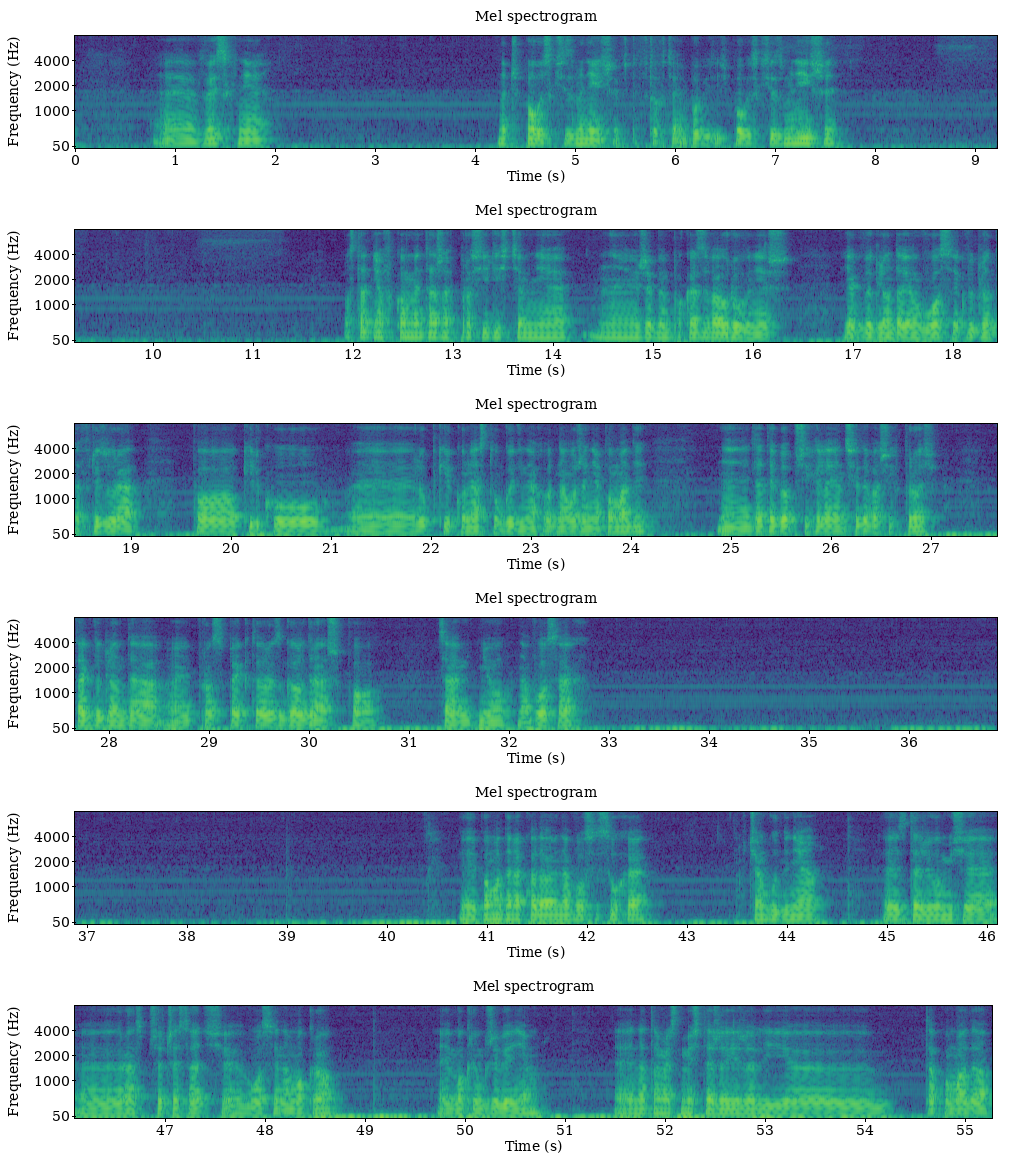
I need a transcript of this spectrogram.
e, wyschnie. Znaczy połysk się zmniejszy, w to, w to chciałem powiedzieć. Połysk się zmniejszy. Ostatnio w komentarzach prosiliście mnie, y, żebym pokazywał również jak wyglądają włosy, jak wygląda fryzura po kilku y, lub kilkunastu godzinach od nałożenia pomady. Y, dlatego przychylając się do Waszych próśb, tak wygląda prospektor z Gold Rush po całym dniu na włosach. Pomadę nakładałem na włosy suche. W ciągu dnia e, zdarzyło mi się e, raz przeczesać włosy na mokro, mokrym grzebieniem. Natomiast myślę, że jeżeli ta pomada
